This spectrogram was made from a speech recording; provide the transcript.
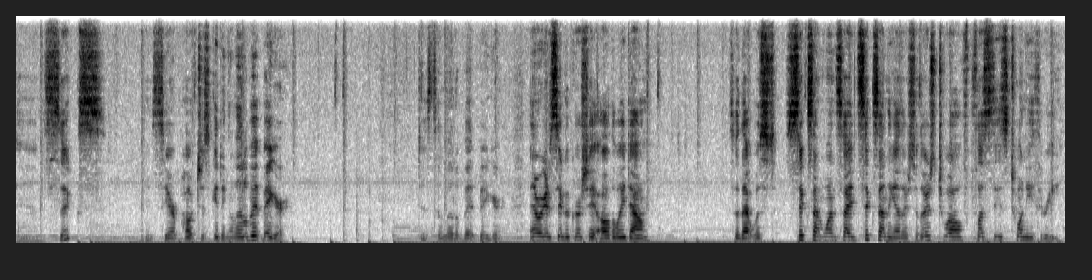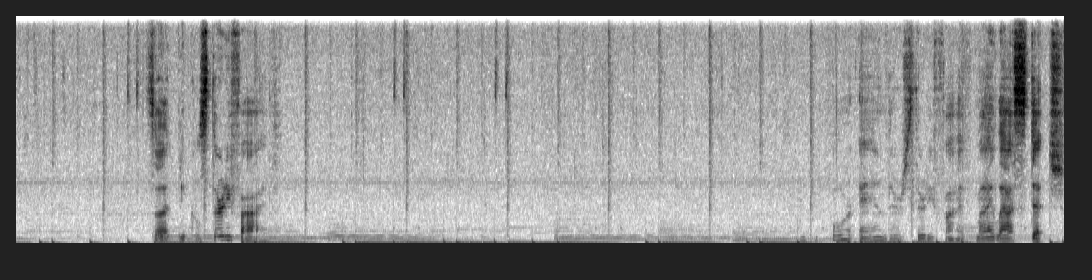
and six. See our pouch is getting a little bit bigger. Just a little bit bigger. Then we're going to single crochet all the way down. So that was six on one side, six on the other. So there's 12 plus these 23. So that equals 35. Four, and there's 35. My last stitch.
